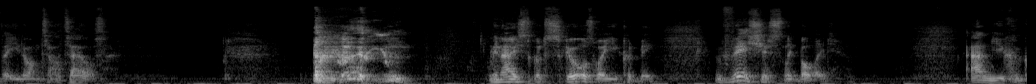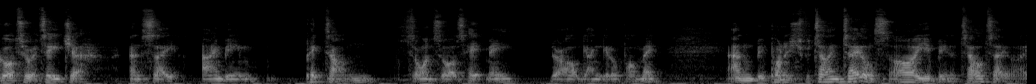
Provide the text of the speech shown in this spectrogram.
That you don't tell tales. I mean, I used to go to schools where you could be viciously bullied, and you could go to a teacher and say, "I'm being picked on. So and so's hit me. They're all ganging up on me." and be punished for telling tales. Oh, you've been a telltale, are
